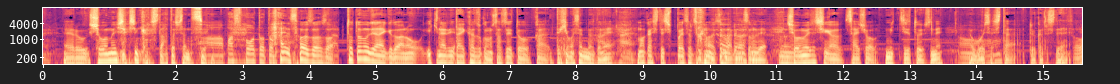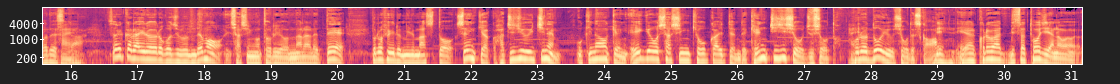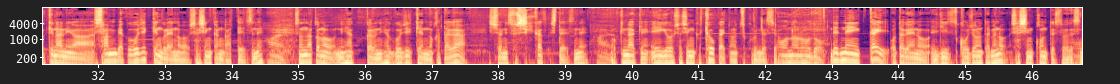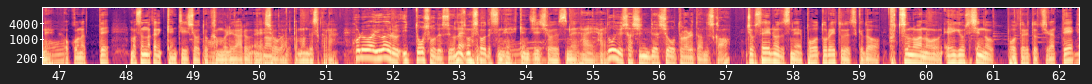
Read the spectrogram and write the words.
い、証明写真からスタートしたんですよ。パスポートとか。はいそうそうそう。とてもじゃないけどあのいきなり大家族の撮影とかできませんのでね、はいはい、任して失敗する可能性もありますので、うん、証明写真が最初3つとですね覚えさせたという形で。そうですか。はいそれからいろいろご自分でも写真を撮るようになられてプロフィール見ますと1981年沖縄県営業写真協会展で県知事賞受賞と、これはどういう賞ですか、いやこれは実は当時あの沖縄には350件ぐらいの写真館があってですね、はい、その中の200から250件の方が一緒に組織化してですね、はい、沖縄県営業写真家協会というのを作るんですよ。なるほど。で年1回お互いの技術向上のための写真コンテストをですね行って、まあ、その中に県知事賞と冠がある賞があったもんですから。これはいわゆる一等賞ですよね。そうですね。県知事賞ですね。はいはい。どういう写真で賞を取られたんですか？女性のですねポートレートですけど普通のあの営業写真のポートレートと違って、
